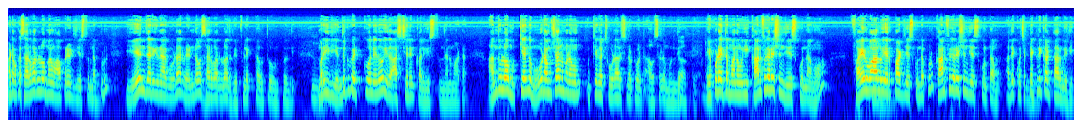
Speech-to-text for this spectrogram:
అంటే ఒక సర్వర్లో మనం ఆపరేట్ చేస్తున్నప్పుడు ఏం జరిగినా కూడా రెండో సర్వర్లో అది రిఫ్లెక్ట్ అవుతూ ఉంటుంది. మరి ఇది ఎందుకు పెట్టుకోలేదో ఇది ఆశ్చర్యం కలిగిస్తుంది అనమాట అందులో ముఖ్యంగా మూడు అంశాలు మనం ముఖ్యంగా చూడాల్సినటువంటి అవసరం ఉంది. ఎప్పుడైతే మనం ఈ కాన్ఫిగరేషన్ చేసుకున్నామో ఫైర్ వాల్ ఏర్పాటు చేసుకున్నప్పుడు కాన్ఫిగరేషన్ చేసుకుంటాము. అదే కొంచెం టెక్నికల్ టర్మ్ ఇది.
